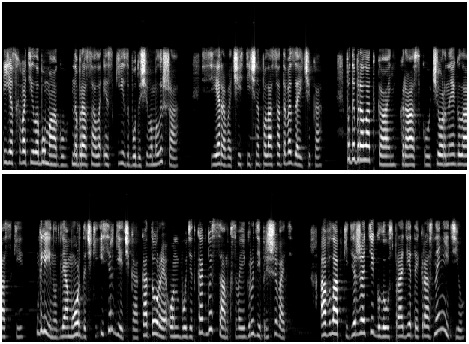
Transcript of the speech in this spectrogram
Я схватила бумагу, набросала эскиз будущего малыша, серого, частично полосатого зайчика, Подобрала ткань, краску, черные глазки, глину для мордочки и сердечка, которое он будет как бы сам к своей груди пришивать. А в лапке держать иглу с продетой красной нитью,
